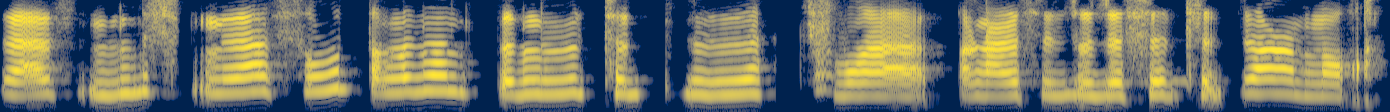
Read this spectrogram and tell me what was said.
er ist nicht mehr so dringend benötigt wie vor 30 oder 40 Jahren noch.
